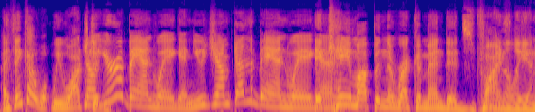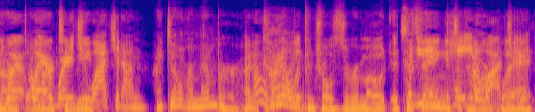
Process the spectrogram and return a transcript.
I think I we watched No, it. you're a bandwagon. You jumped on the bandwagon. it came up in the recommendeds finally in our Where, on where, our where did you watch it on? I don't remember. I, Oh, Kyle really? controls the remote. It's a thing. it's a power watch play. it.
